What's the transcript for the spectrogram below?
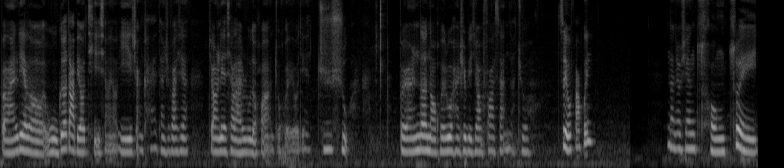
本来列了五个大标题，想要一一展开，但是发现这样列下来录的话，就会有点拘束。本人的脑回路还是比较发散的，就自由发挥。那就先从最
